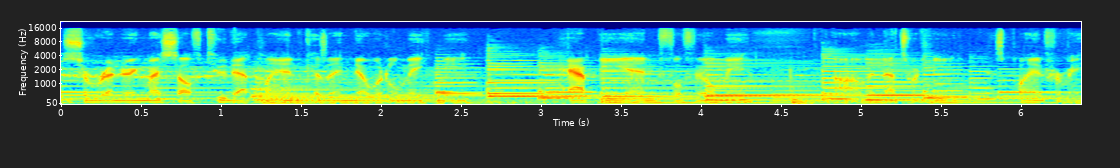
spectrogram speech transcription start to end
surrendering myself to that plan because I know it'll make me happy and fulfill me. Um, and that's what He has planned for me.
